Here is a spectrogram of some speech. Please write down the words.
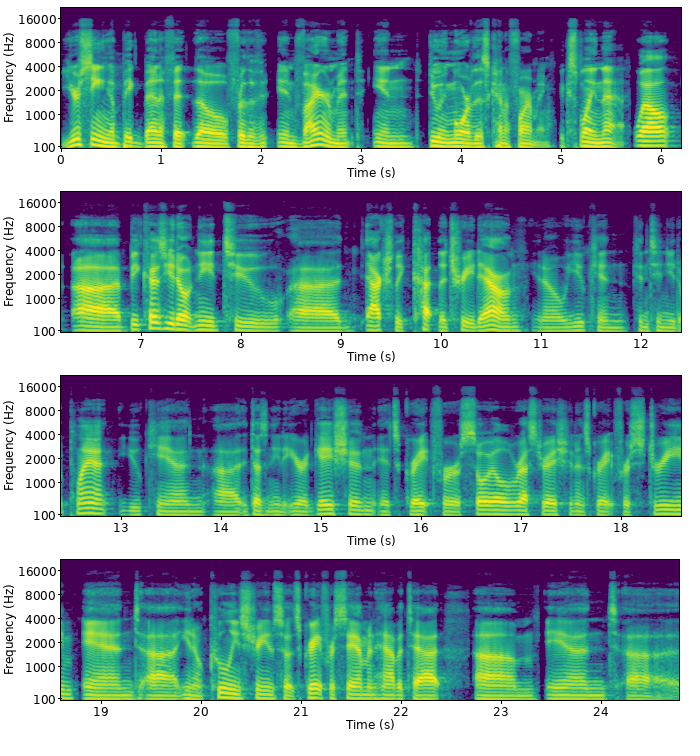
You're seeing a big benefit though for the environment in doing more of this kind of farming. Explain that. Well, uh, because you don't need to uh, actually cut the tree down, you know, you can continue to plant. You can. Uh, it doesn't need irrigation. It's great for soil restoration. It's great for stream and uh, you know cooling streams. So it's great for salmon habitat. Um, and uh,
